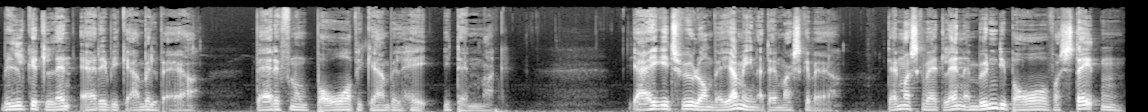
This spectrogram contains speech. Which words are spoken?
Hvilket land er det, vi gerne vil være? Hvad er det for nogle borgere, vi gerne vil have i Danmark? Jeg er ikke i tvivl om, hvad jeg mener, Danmark skal være. Danmark skal være et land af myndige borgere, hvor staten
